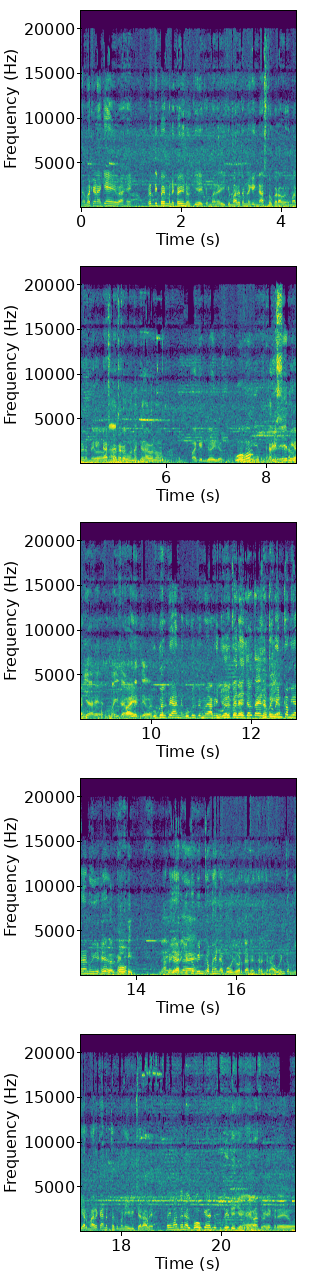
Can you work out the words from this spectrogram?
નમટણા ક્યાં એવા હે? પ્રદીપભાઈ મને કહ્યું ન કહે કે મને કે મારે તમને કંઈક નાસ્તો કરાવો છે મારે તમને કંઈક નાસ્તો કરાવો હું કરાવવાનો. પાકેટ જોઈ લો ઓહો બે રૂપિયા. છે પૈસા મને ગૂગલ પે આને ગૂગલ પે મેં આગળ જોયું તો ને ભૈયા. ઇન્કમ યાર. આનું હે આનું યાર યુટ્યુબ ઇન્કમ હે ને બહુ જોરદાર છે ખરેખર. આવું ઇન્કમ યાર મારે કાંઈ નથી થતું મને એ વિચાર આવે. કઈ વાંધો નહીં બહુ કે એટલે તું દઈ દેજે કઈ વાંધો એક રહ્યો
